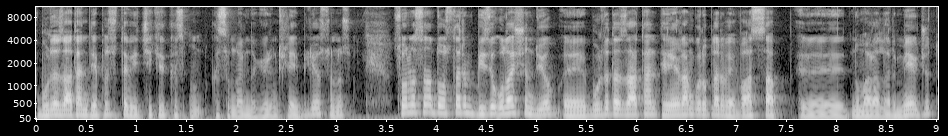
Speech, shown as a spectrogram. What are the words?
Burada zaten depozito ve çekil kısmı, kısımlarında görüntüleyebiliyorsunuz. Sonrasında dostlarım bize ulaşın diyor. Ee, burada da zaten Telegram grupları ve WhatsApp e, numaraları mevcut.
